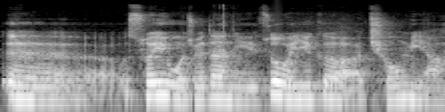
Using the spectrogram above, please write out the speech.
呃，所以我觉得你作为一个球迷啊，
